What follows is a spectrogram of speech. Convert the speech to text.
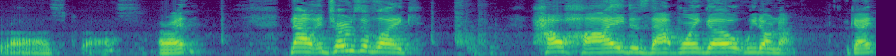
cross, cross. All right? Now, in terms of like how high does that point go? We don't know. Okay?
